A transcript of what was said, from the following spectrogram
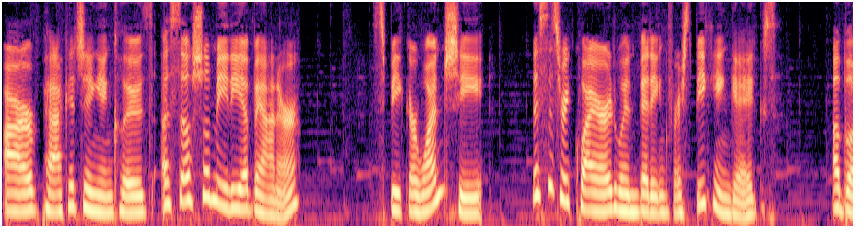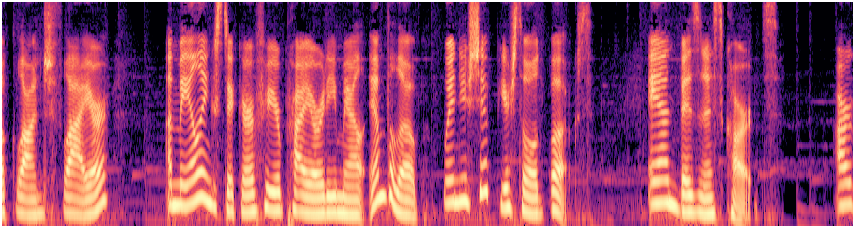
Our packaging includes a social media banner, speaker one sheet. This is required when bidding for speaking gigs, a book launch flyer, a mailing sticker for your priority mail envelope when you ship your sold books, and business cards. Our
